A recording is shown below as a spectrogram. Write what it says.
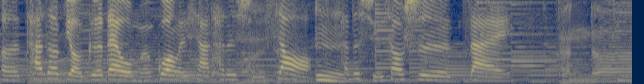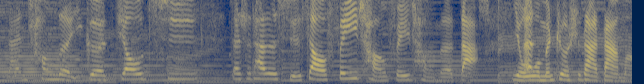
呃，他的表哥带我们逛了一下他的学校，嗯，他的学校是在嗯南昌的一个郊区。但是他的学校非常非常的大，有我们浙师大大吗？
